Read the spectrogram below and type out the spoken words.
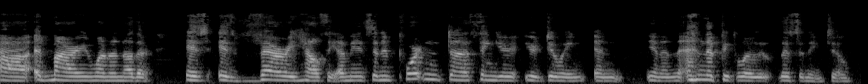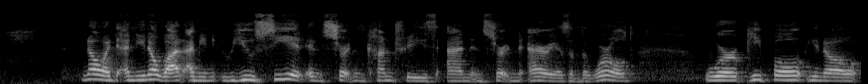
uh, admiring one another is is very healthy. I mean, it's an important uh, thing you're you're doing, and you know, and that people are listening to. No, and, and you know what? I mean, you see it in certain countries and in certain areas of the world where people, you know,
